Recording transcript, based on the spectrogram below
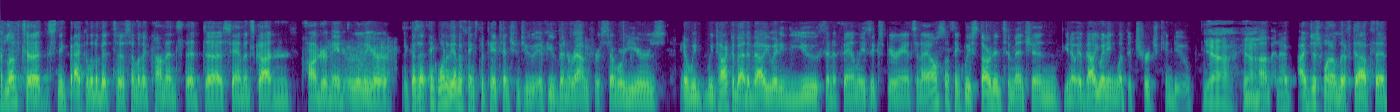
I'd love to sneak back a little bit to some of the comments that uh, Sam and Scott and Audra made earlier, because I think one of the other things to pay attention to, if you've been around for several years, you know, we, we talked about evaluating the youth and a family's experience. And I also think we started to mention, you know, evaluating what the church can do. Yeah, yeah. Um, and I, I just want to lift up that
